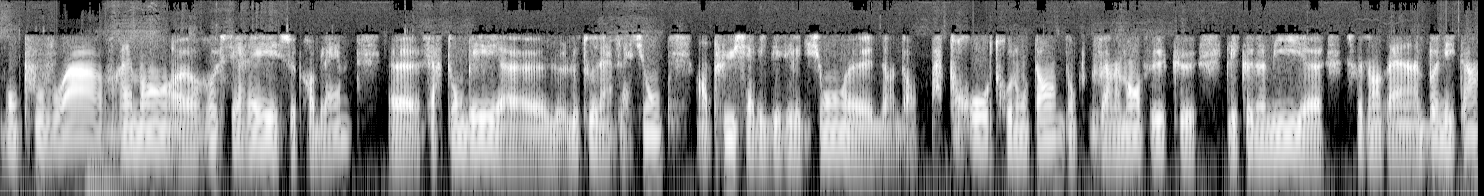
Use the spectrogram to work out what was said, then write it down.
vont pouvoir vraiment euh, resserrer ce problème, euh, faire tomber le, le, taux d'inflation. En plus, avec des élections dans, dans, pas trop trop longtemps, donc le gouvernement veut que l'économie dans un, bon état.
